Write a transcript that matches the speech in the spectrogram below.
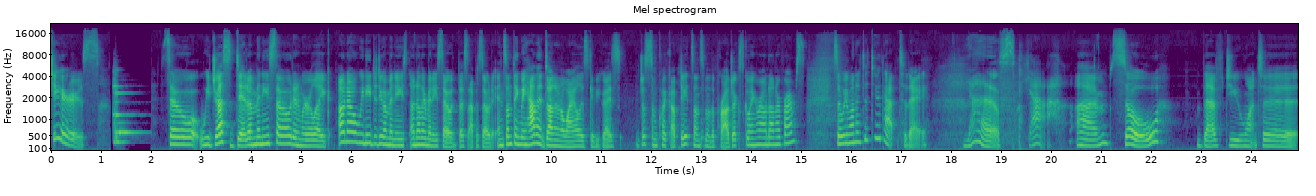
Cheers. So we just did a mini-sode and we were like, oh no, we need to do a mini another mini-sode this episode. And something we haven't done in a while is give you guys just some quick updates on some of the projects going around on our farms. So we wanted to do that today. Yes. Yeah. Um, so Bev, do you want to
